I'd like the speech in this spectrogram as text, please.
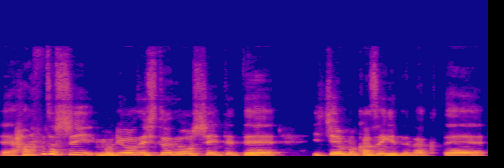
えー半年無料で人に教えてて、1円も稼げてなくて、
